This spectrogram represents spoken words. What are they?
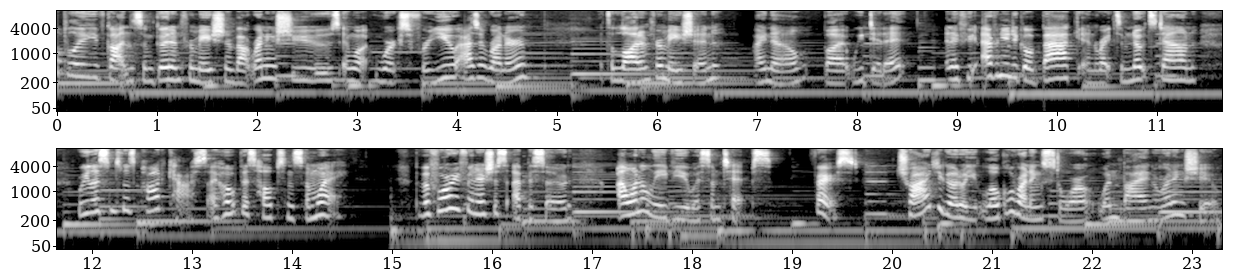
Hopefully, you've gotten some good information about running shoes and what works for you as a runner. It's a lot of information, I know, but we did it. And if you ever need to go back and write some notes down, re listen to this podcast. I hope this helps in some way. But before we finish this episode, I want to leave you with some tips. First, try to go to a local running store when buying a running shoe.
